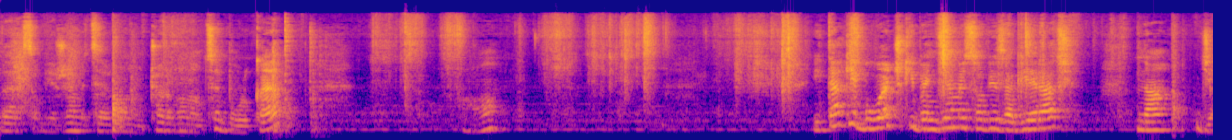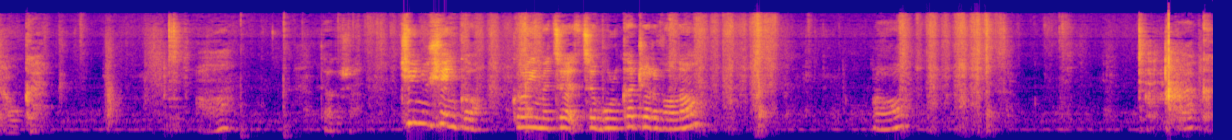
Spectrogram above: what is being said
Zaraz obierzemy czerwoną, czerwoną cebulkę. O. I takie bułeczki będziemy sobie zabierać na działkę. O. Także cieniusieńko kroimy ce cebulkę czerwoną. O. Tak.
